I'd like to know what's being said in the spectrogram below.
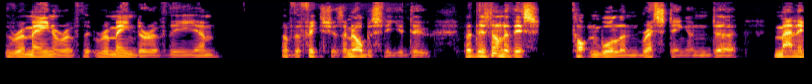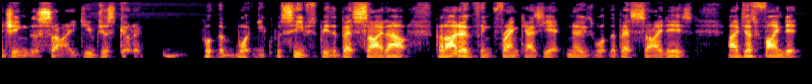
the remainder of the remainder of the um, of the fixtures. I mean, obviously you do, but there's none of this cotton wool and resting and uh, managing the side. You've just got to put the what you perceive to be the best side out. But I don't think Frank as yet knows what the best side is. I just find it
